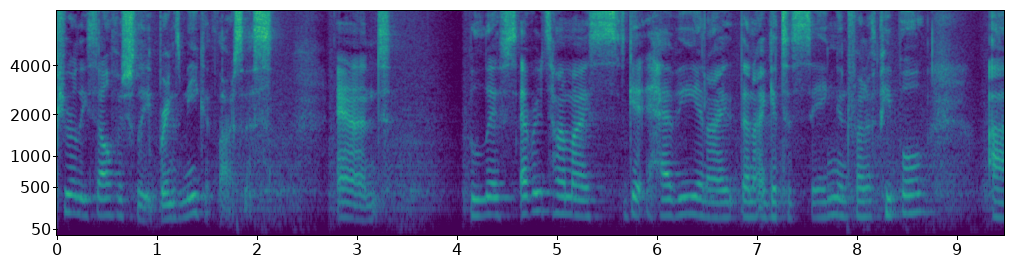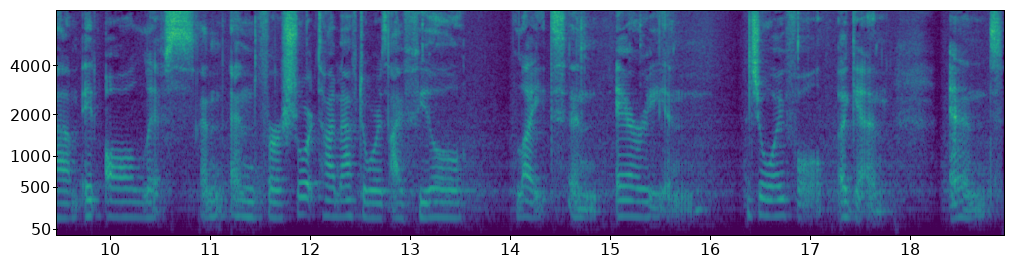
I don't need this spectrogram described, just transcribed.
purely selfishly brings me catharsis and lifts every time I get heavy and I then I get to sing in front of people um, it all lifts. And and for a short time afterwards I feel light and airy and joyful again. And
